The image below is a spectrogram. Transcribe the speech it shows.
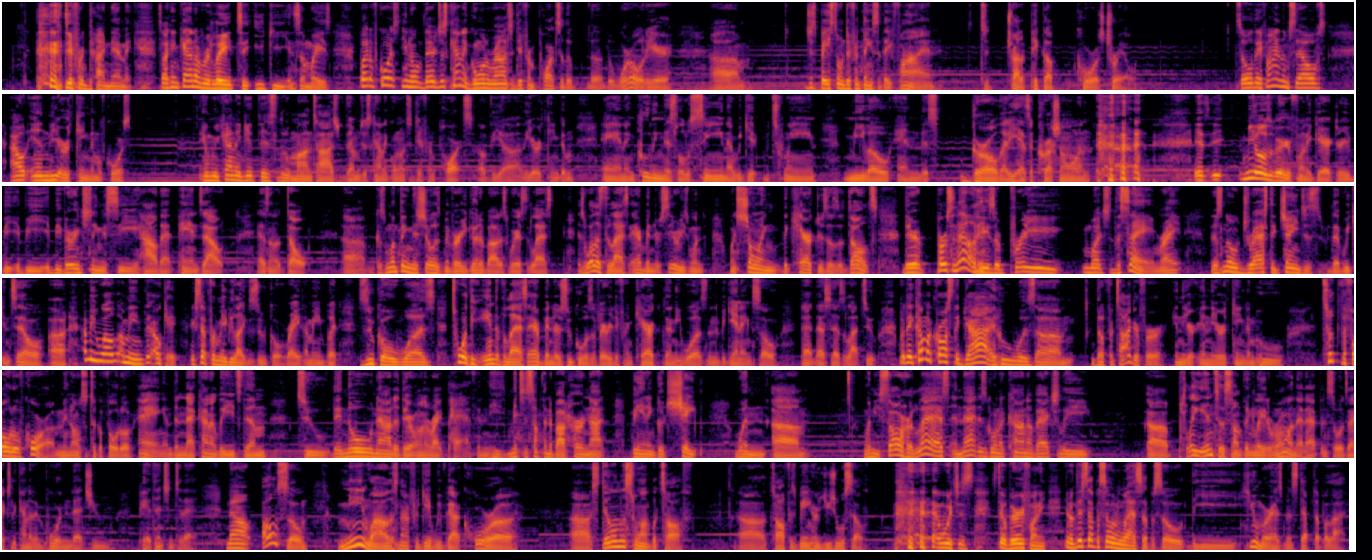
different dynamic. So I can kind of relate to Ikki in some ways. But of course, you know, they're just kind of going around to different parts of the, the, the world here, um, just based on different things that they find to try to pick up Korra's trail. So they find themselves out in the Earth Kingdom, of course. And we kind of get this little montage of them just kind of going to different parts of the uh, the Earth Kingdom, and including this little scene that we get between Meelo and this girl that he has a crush on. it's it, Meelo's a very funny character. It'd be it'd be it'd be very interesting to see how that pans out as an adult. Uh, because one thing this show has been very good about is where it's the last, as well as the last Airbender series, when when showing the characters as adults, their personalities are pretty much the same, right? There's no drastic changes that we can tell. Uh, I mean, well, I mean, okay, except for maybe like Zuko, right? I mean, but Zuko was toward the end of the last Airbender. Zuko was a very different character than he was in the beginning, so that that says a lot too. But they come across the guy who was um, the photographer in the in the Earth Kingdom who took the photo of Korra. I mean, also took a photo of Aang, and then that kind of leads them to they know now that they're on the right path. And he mentioned something about her not being in good shape when um, when he saw her last, and that is going to kind of actually uh, play into something later on that happens. So it's actually kind of important that you pay attention to that. Now, also, meanwhile, let's not forget we've got Korra uh, still in the swamp with Toph. Uh, Toph is being her usual self. which is still very funny. You know, this episode and last episode, the humor has been stepped up a lot.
